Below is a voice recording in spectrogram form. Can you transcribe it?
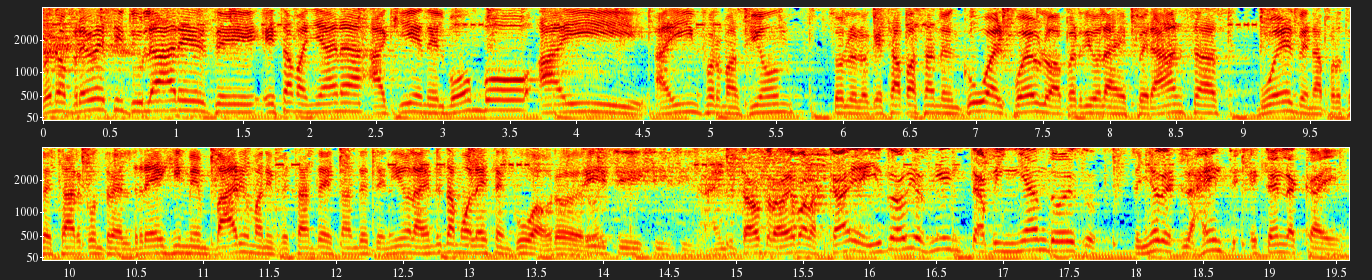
Bueno, breves titulares de esta mañana aquí en el Bombo. Hay, hay información sobre lo que está pasando en Cuba. El pueblo ha perdido las esperanzas. Vuelven a protestar contra el régimen. Varios manifestantes están detenidos. La gente está molesta en Cuba, brother. Sí, sí, sí, sí. La gente está otra vez para las calles y todavía siguen tapiñando eso. Señores, la gente está en las calles.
